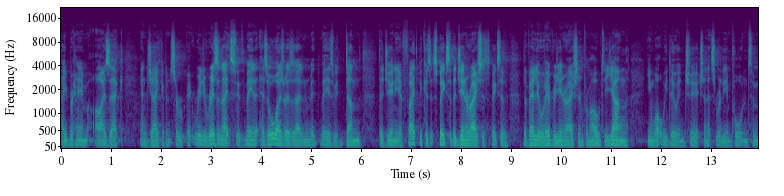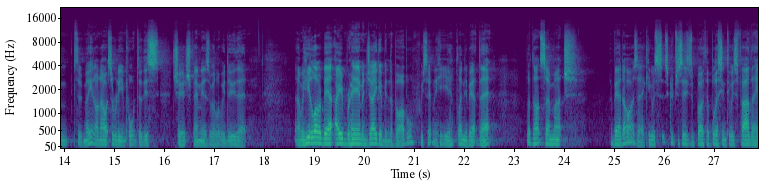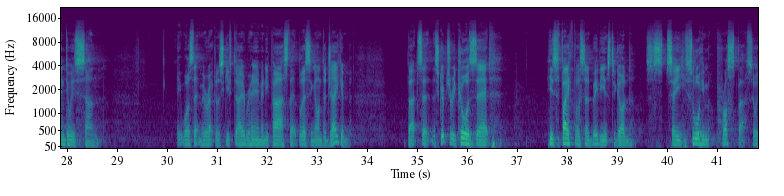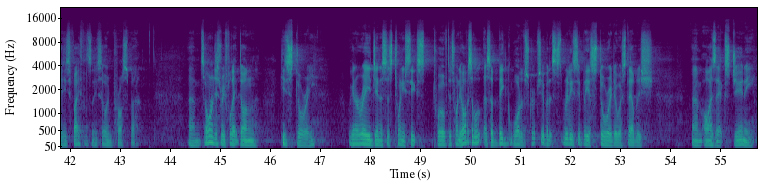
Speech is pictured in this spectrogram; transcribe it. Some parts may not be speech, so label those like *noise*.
Abraham, Isaac, and Jacob. And so it really resonates with me, and it has always resonated with me as we've done the journey of faith because it speaks of the generations, it speaks of the value of every generation from old to young in what we do in church, and that's really important to, to me, and I know it's really important to this church family as well that we do that. Uh, we hear a lot about Abraham and Jacob in the Bible. We certainly hear plenty about that, but not so much about Isaac. He was, Scripture says, he's both a blessing to his father and to his son. It was that miraculous gift to Abraham, and he passed that blessing on to Jacob. But uh, the Scripture records that his faithfulness and obedience to God see, he saw him prosper. saw his faithfulness, and he saw him prosper. Um, so I want to just reflect on his story. We're going to read Genesis 26, 12 to 25. It's a, it's a big wad of scripture, but it's really simply a story to establish um, Isaac's journey.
